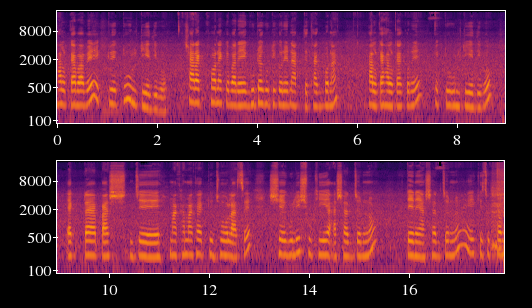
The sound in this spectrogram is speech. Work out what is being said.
হালকাভাবে একটু একটু উল্টিয়ে দিব। সারাক্ষণ একেবারে গুটাগুটি করে নাড়তে থাকব না। হালকা হালকা করে একটু উল্টিয়ে দিব। একটা পাশ যে মাখা মাখা একটু ঝোল আছে, সেগুলি শুকিয়ে আসার জন্য, টেনে আসার জন্য এই কিছুক্ষণ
